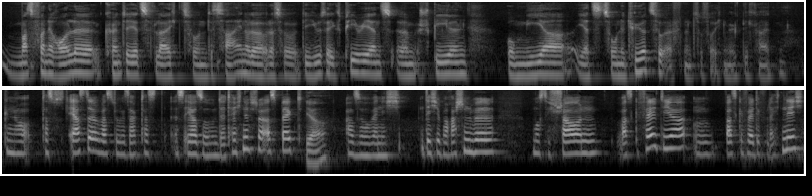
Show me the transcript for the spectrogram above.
Was für eine Rolle könnte jetzt vielleicht so ein Design oder, oder so die User Experience ähm, spielen, um mir jetzt so eine Tür zu öffnen zu solchen Möglichkeiten? Genau, das Erste, was du gesagt hast, ist eher so der technische Aspekt. Ja. Also wenn ich dich überraschen will, muss ich schauen, was gefällt dir und was gefällt dir vielleicht nicht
